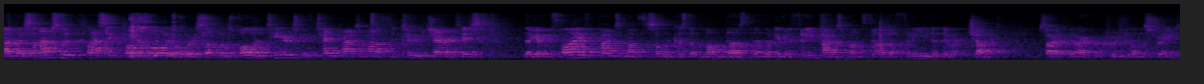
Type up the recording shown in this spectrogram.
And there's an absolute classic portfolio where someone's volunteered to give £10 a month to two charities. They're giving £5 a month to someone because their mum does, and then they're giving £3 a month to the other three that they were chugged. Sorry, they were recruited on the street.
